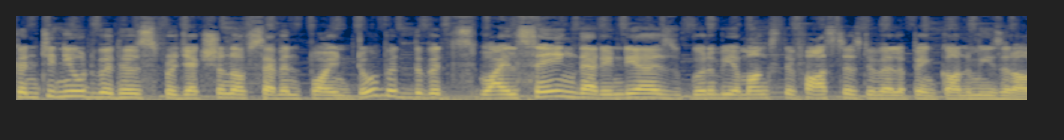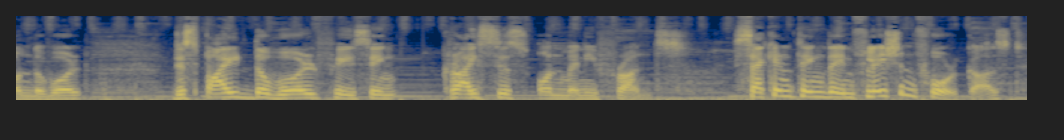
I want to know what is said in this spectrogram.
continued with his projection of 7.2, with, with, while saying that India is going to be amongst the fastest developing economies around the world, despite the world facing crisis on many fronts. Second thing, the inflation forecast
